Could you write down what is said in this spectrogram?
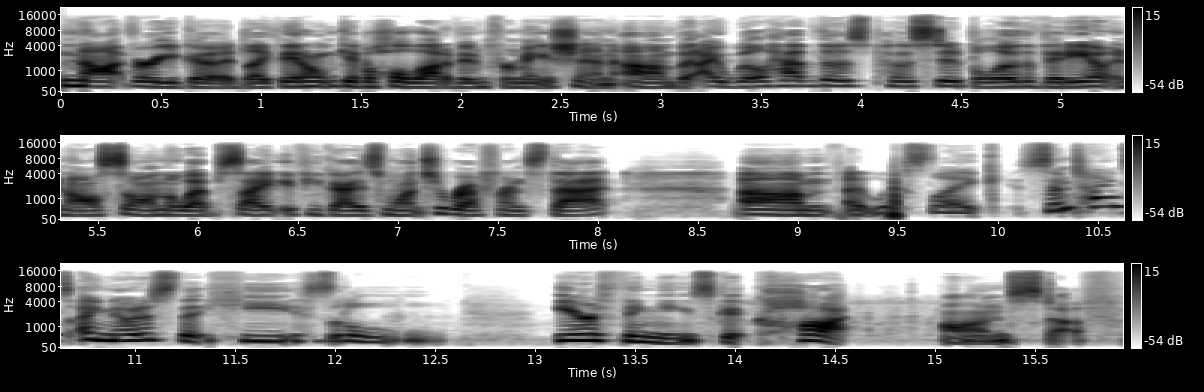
not very good. Like they don't give a whole lot of information. Um, but i will have those posted below the video and also on the website if you guys want to reference that um, it looks like sometimes I notice that he his little ear thingies get caught on stuff.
